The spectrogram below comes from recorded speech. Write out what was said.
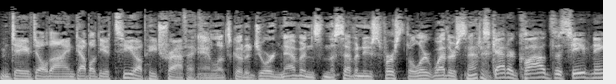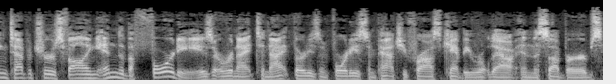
I'm Dave Dildine, WTOP Traffic. And let's go to Jordan Evans in the 7 News First Alert Weather Center. Scattered clouds this evening. Temperatures falling into the 40s overnight tonight. 30s and 40s. Some patchy frost can't be ruled out in the suburbs.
